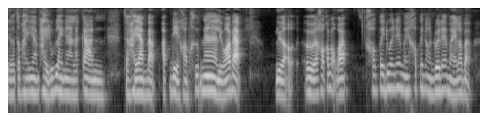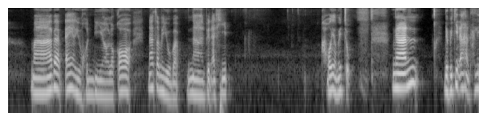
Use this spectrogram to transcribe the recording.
ดี๋ยวเราจะพยายามถ่ายรูปรายงานละกัน จะพยายามแบบอัปเดตความคืบหน้าหรือว่าแบบเหลือ เออ แล้วเขาก็บอกว่าเขาไปด้วยได้ไหมเขาไปนอนด้วยได้ไหมเราแบบมาแบบแออยากอยู่คนเดียว แล้วก็น่าจะมาอยู่แบบนานเป็นอาทิตย์เขายังไม่จบงั้น เดี๋ยวไปกินอาหารทะเล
